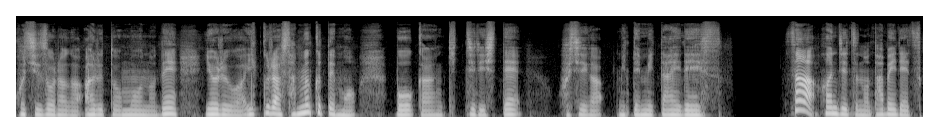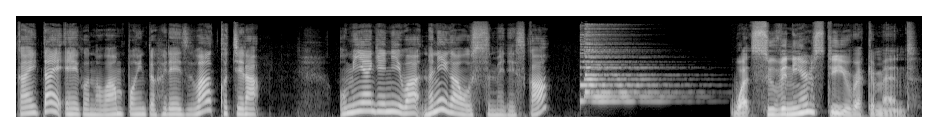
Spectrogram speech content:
星空があると思うので夜はいくら寒くても防寒きっちりして星が見てみたいです。さあ本日の旅で使いたい英語のワンポイントフレーズはこちら。お土産には何がおすすめですか？What souvenirs do you recommend?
